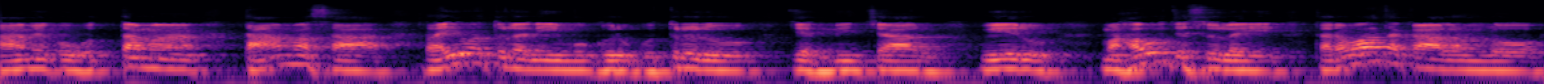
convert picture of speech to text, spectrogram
ఆమెకు ఉత్తమ తామస రైవతులని ముగ్గురు పుత్రులు జన్మించారు. వీరు మహౌజసులై తర్వాత కాలంలో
